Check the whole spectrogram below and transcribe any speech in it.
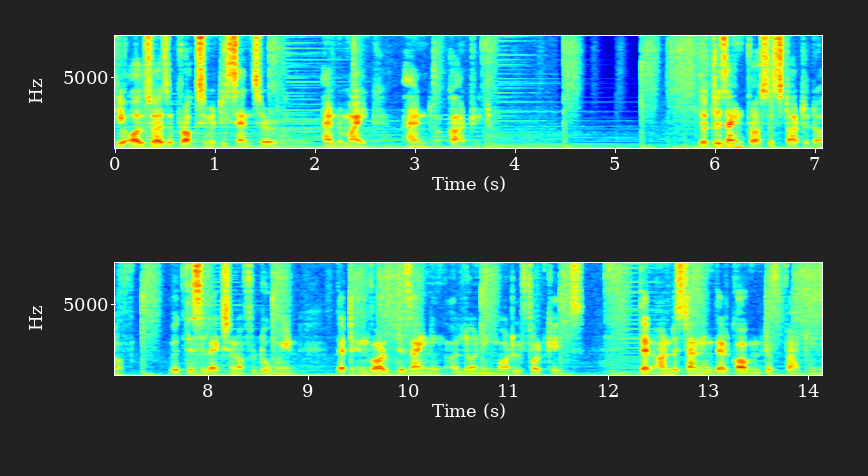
He also has a proximity sensor and a mic and a card reader. The design process started off with the selection of a domain that involved designing a learning model for kids, then understanding their cognitive pattern,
